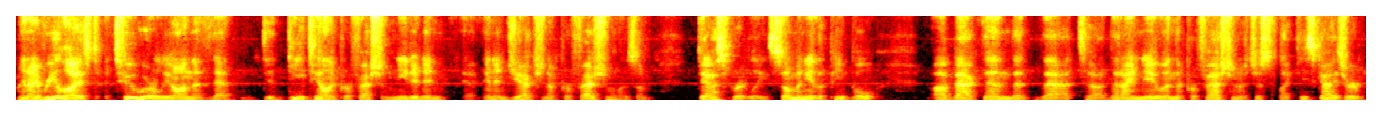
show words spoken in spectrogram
And I realized too early on that, that the detailing profession needed an, an injection of professionalism desperately. So many of the people uh, back then that that uh, that I knew in the profession was just like these guys are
